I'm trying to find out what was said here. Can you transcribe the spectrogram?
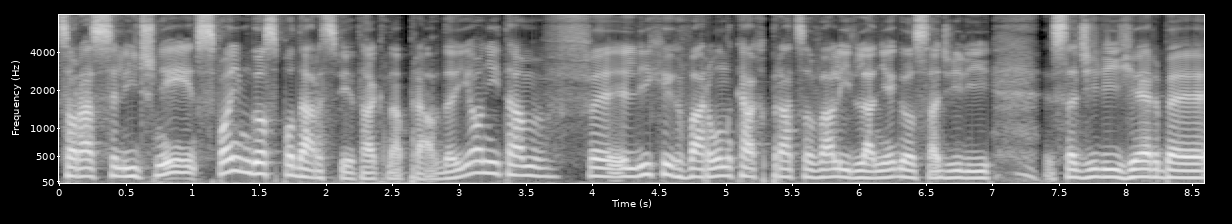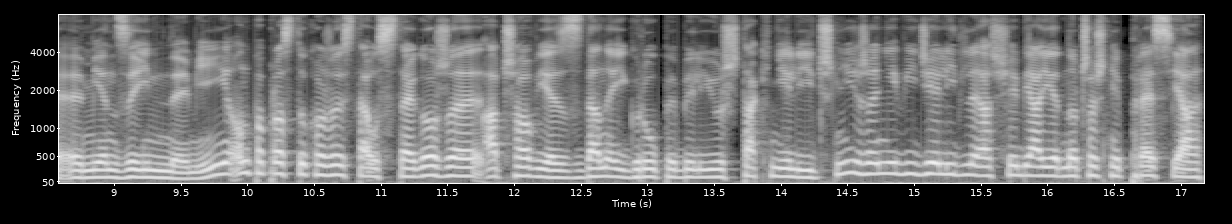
coraz liczniej w swoim gospodarstwie tak naprawdę. I oni tam w lichych warunkach pracowali dla niego, sadzili, sadzili yerbę między innymi. On po prostu korzystał z tego, że aczowie z danej grupy byli już tak nieliczni, że nie widzieli dla siebie, a jednocześnie presja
